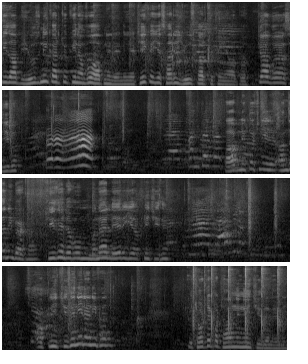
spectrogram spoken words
चीज़ आप यूज़ नहीं कर चुकी ना वो आपने लेनी है ठीक है? ये सारी यूज़ कर चुकी हैं आप। क्या हुआ बैठ- आपने कुछ नहीं अंदर नहीं बैठना। चीज़ें जब वो मना ले रही है अपनी चीज़ें अपनी चीज़ें नहीं लेनी फिर? ये छोटे पठान ने नहीं चीज़ें लेनी।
